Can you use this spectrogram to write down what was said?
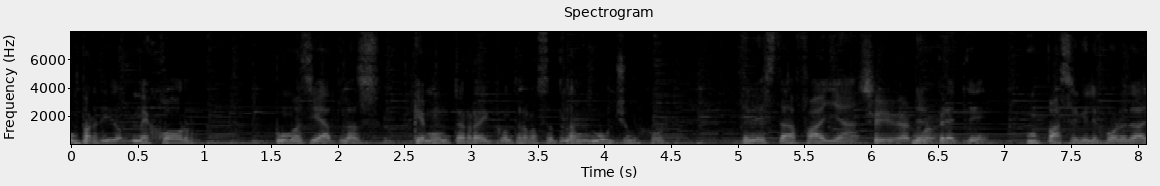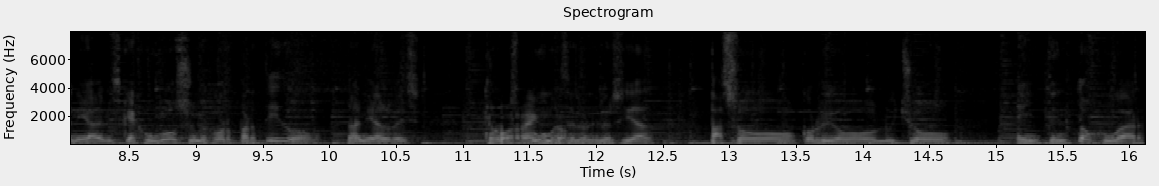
un partido mejor Pumas y Atlas que Monterrey contra Mazatlán, mucho mejor. En esta falla Sí, de del. Prete, un pase que le pone Dani Alves, que jugó su mejor partido, Dani Alves, con los. Pumas de la universidad. Pasó, corrió, luchó e intentó jugar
